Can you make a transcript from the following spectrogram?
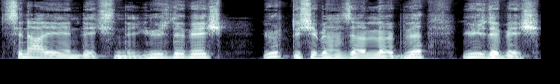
sanayi endeksinde %5, yurt dışı benzerlerde de %5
